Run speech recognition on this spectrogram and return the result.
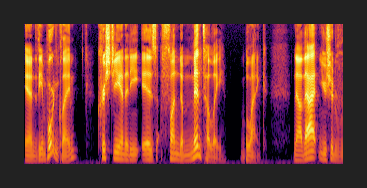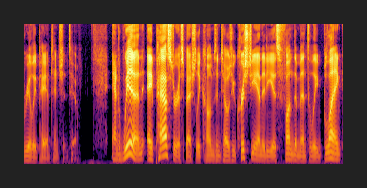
and the important claim, Christianity is fundamentally blank. Now, that you should really pay attention to. And when a pastor, especially, comes and tells you Christianity is fundamentally blank,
